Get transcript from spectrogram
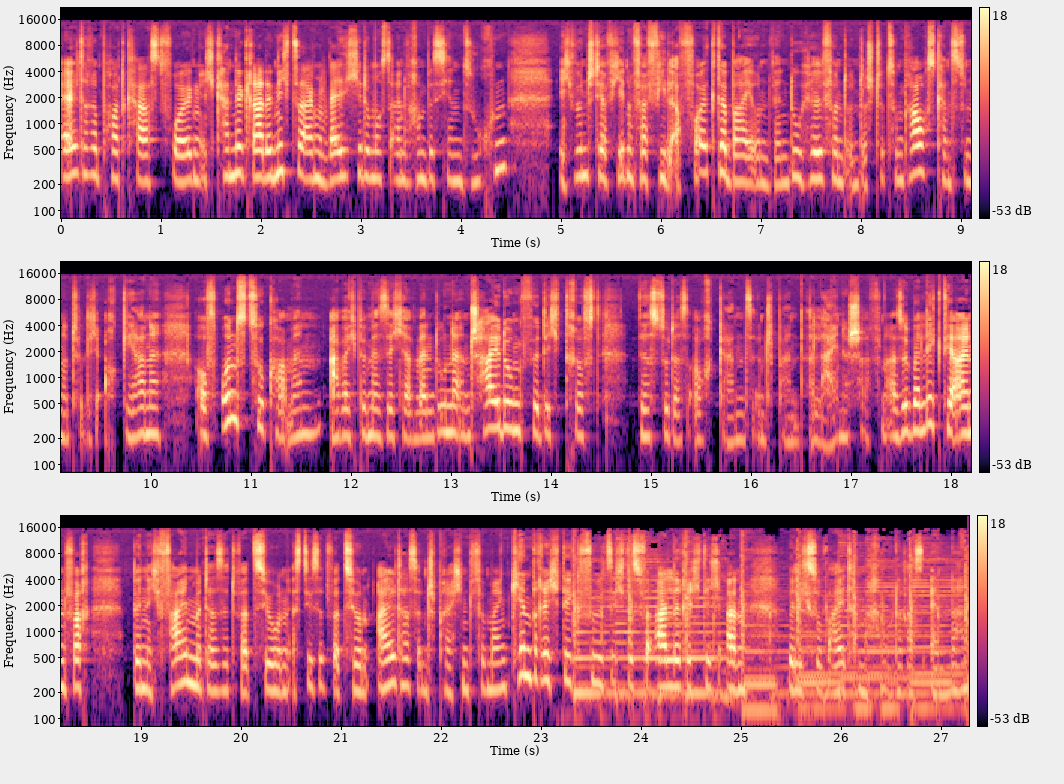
ältere Podcast-Folgen. Ich kann dir gerade nicht sagen, welche, du musst einfach ein bisschen suchen. Ich wünsche dir auf jeden Fall viel Erfolg dabei und wenn du Hilfe und Unterstützung brauchst, kannst du natürlich auch gerne auf uns zukommen. Aber ich bin mir sicher, wenn du eine Entscheidung für dich triffst, wirst du das auch ganz entspannt alleine schaffen. Also überleg dir einfach, bin ich fein mit der Situation? Ist die Situation altersentsprechend für mein Kind richtig? Fühlt sich das für alle richtig an? Will ich so weitermachen oder was ändern?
